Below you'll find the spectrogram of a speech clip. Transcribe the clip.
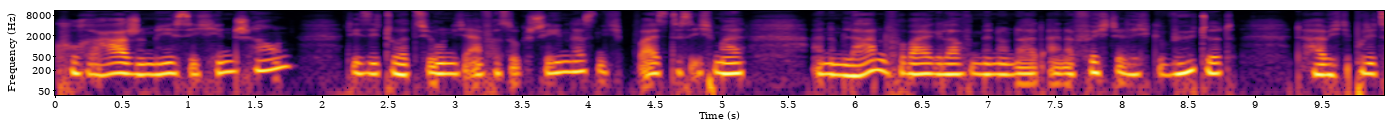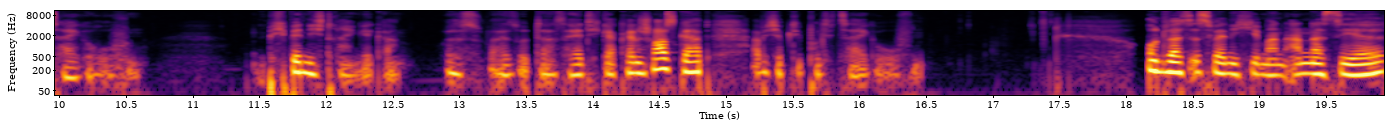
couragemäßig hinschauen, die Situation nicht einfach so geschehen lassen. Ich weiß, dass ich mal an einem Laden vorbeigelaufen bin und da hat einer fürchterlich gewütet. Da habe ich die Polizei gerufen. Ich bin nicht reingegangen. Das, also das hätte ich gar keine Chance gehabt, aber ich habe die Polizei gerufen. Und was ist, wenn ich jemand anders sehe,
